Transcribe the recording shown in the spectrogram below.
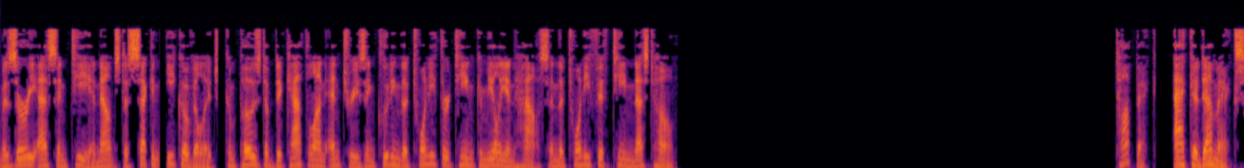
Missouri S&T announced a second, Ecovillage, composed of decathlon entries including the 2013 Chameleon House and the 2015 Nest Home. Academics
